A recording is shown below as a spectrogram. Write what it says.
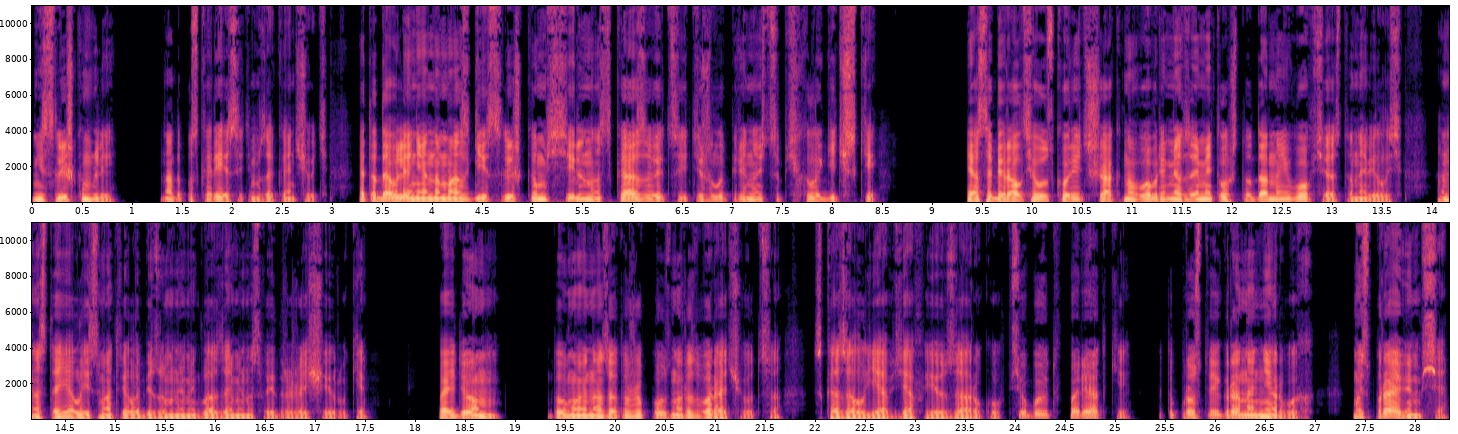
Не слишком ли? Надо поскорее с этим заканчивать. Это давление на мозги слишком сильно сказывается и тяжело переносится психологически». Я собирался ускорить шаг, но вовремя заметил, что Дана и вовсе остановилась — она стояла и смотрела безумными глазами на свои дрожащие руки. «Пойдем. Думаю, назад уже поздно разворачиваться», — сказал я, взяв ее за руку. «Все будет в порядке. Это просто игра на нервах. Мы справимся».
